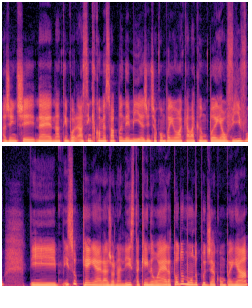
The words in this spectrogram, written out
A gente, né, na temporada, assim que começou a pandemia, a gente acompanhou aquela campanha ao vivo. E isso quem era jornalista, quem não era, todo mundo podia acompanhar.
